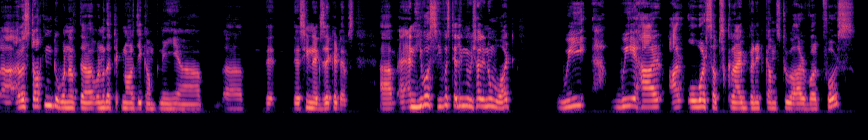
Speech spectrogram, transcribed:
uh, I was talking to one of the one of the technology company, uh, uh, the, their senior executives, um, and he was he was telling me, Vishal, you know what? We we are are oversubscribed when it comes to our workforce,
